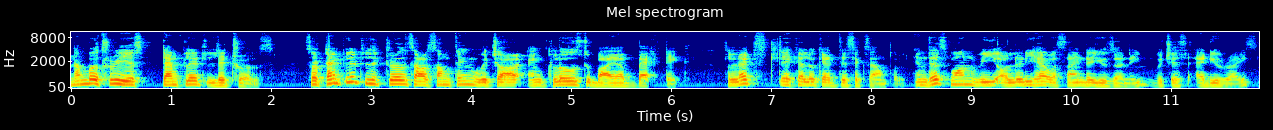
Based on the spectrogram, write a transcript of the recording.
Number three is template literals. So template literals are something which are enclosed by a backtick. So let's take a look at this example. In this one, we already have assigned a username, which is edurise.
